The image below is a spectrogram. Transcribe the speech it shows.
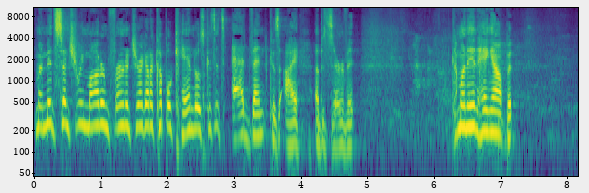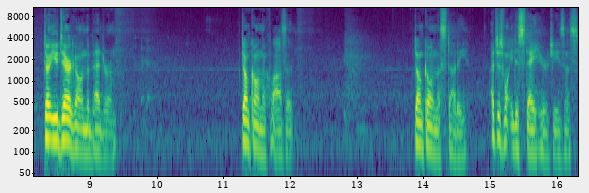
My mid century modern furniture. I got a couple candles because it's Advent, because I observe it. Come on in, hang out, but don't you dare go in the bedroom. Don't go in the closet. Don't go in the study. I just want you to stay here, Jesus.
